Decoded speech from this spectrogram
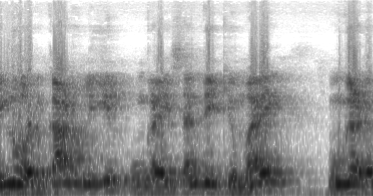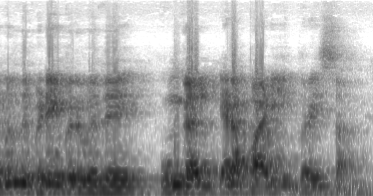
இன்னொரு காணொளியில் உங்களை சந்திக்கும் வரை உங்களிடமிருந்து விடைபெறுவது உங்கள் எடப்பாடி துரைசாமி.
